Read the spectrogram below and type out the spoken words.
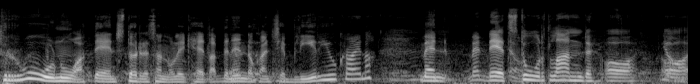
tror nog att det är en större sannolikhet att den ändå kanske blir i Ukraina. Men, men det är ett stort land och, och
